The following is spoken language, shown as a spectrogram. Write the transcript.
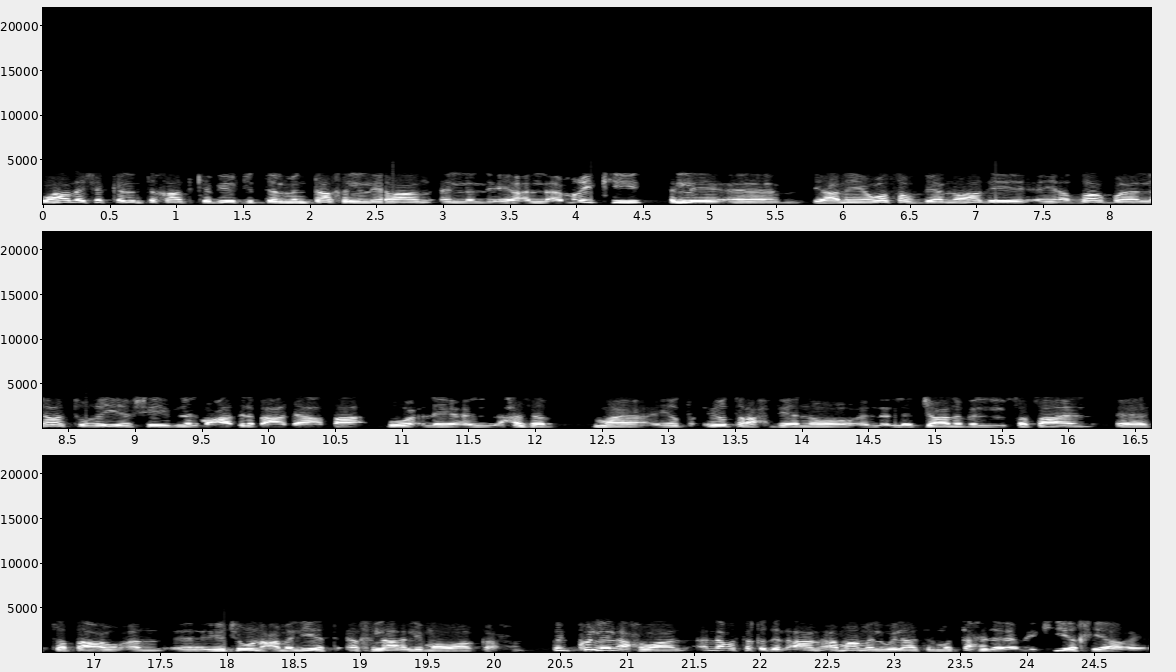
وهذا شكل انتقاد كبير جدا من داخل الإيران الأمريكي اللي آه، يعني وصف بأنه هذه الضربة لا تغير شيء من المعادلة بعد إعطاء حسب ما يطرح بأنه الجانب الفصائل آه، استطاعوا أن آه، يجرون عملية إخلاء لمواقعهم. في كل الأحوال أنا أعتقد الآن أمام الولايات المتحدة الأمريكية خيارين،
